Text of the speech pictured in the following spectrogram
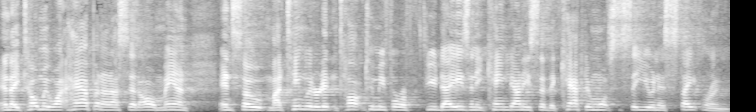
and they told me what happened, and I said, Oh man. And so my team leader didn't talk to me for a few days, and he came down. He said, The captain wants to see you in his stateroom.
